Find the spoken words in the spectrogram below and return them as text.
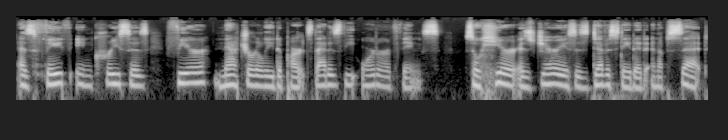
As faith increases, fear naturally departs. That is the order of things. So, here, as Jairus is devastated and upset,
